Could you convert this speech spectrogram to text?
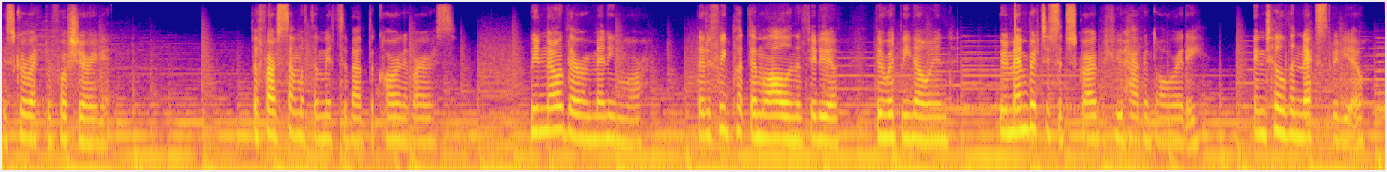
is correct before sharing it. The first some of the myths about the coronavirus. We know there are many more, but if we put them all in the video, there would be no end. Remember to subscribe if you haven't already. Until the next video.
